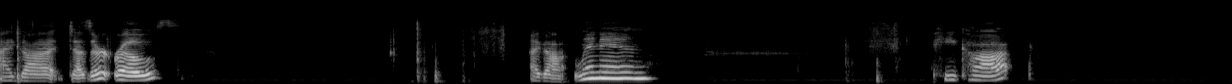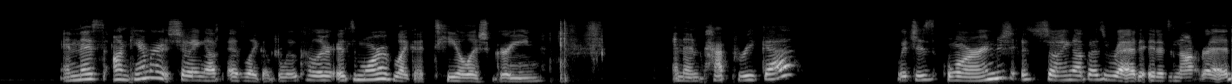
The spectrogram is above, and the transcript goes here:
I got Desert Rose. I got linen, peacock, and this on camera it's showing up as like a blue color. It's more of like a tealish green. And then paprika, which is orange, is showing up as red. It is not red.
